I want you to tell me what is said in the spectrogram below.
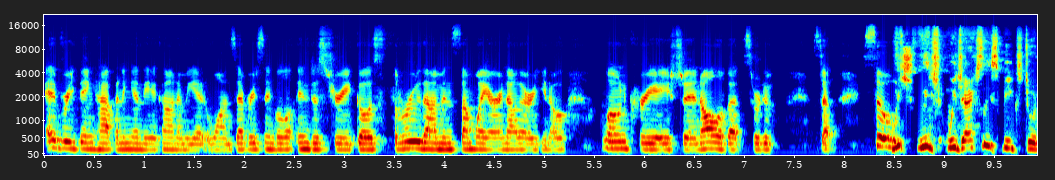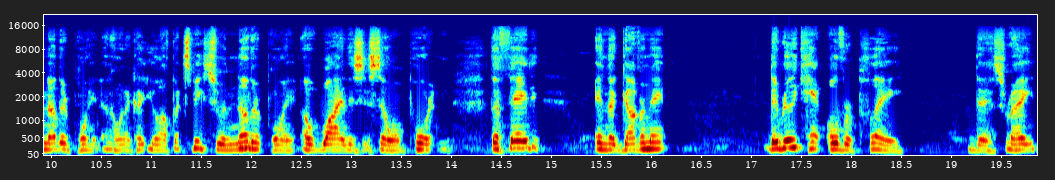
everything happening in the economy at once. Every single industry goes through them in some way or another you know loan creation all of that sort of stuff. So which which which actually speaks to another point i don't want to cut you off but speaks to another point of why this is so important. The fed and the government they really can't overplay this, right?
